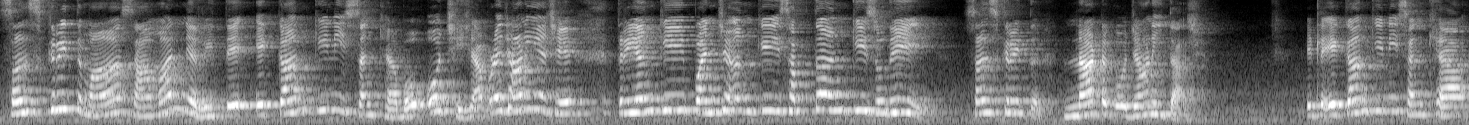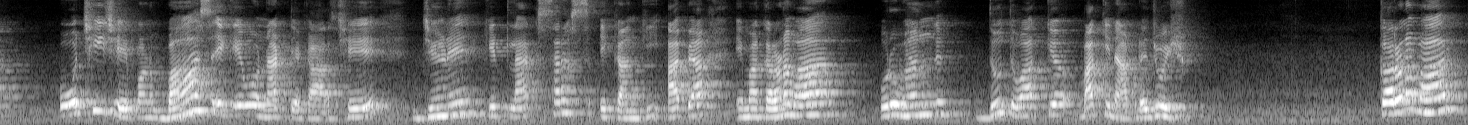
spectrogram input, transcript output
સંસ્કૃતમાં સામાન્ય રીતે એકાંકીની સંખ્યા બહુ ઓછી છે. આપણે જાણીએ છીએ, ત્રિઅંકી પંચ અંકી સપ્ત અંકી સુધી સંસ્કૃત નાટકો જાણીતા છે. એટલે એકાંકીની સંખ્યા ઓછી છે, પણ ભાસ એક એવો નાટ્યકાર છે જેણે કેટલાક સરસ એકાંકી આપ્યા. એમાં કર્ણભાર ઉરુભંગ દૂતવાક્ય બાકીના આપણે જોઈશું. કર્ણભાર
